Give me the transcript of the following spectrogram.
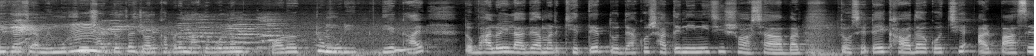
ঠিক আছে আমি মুসুর সিদ্ধটা জল খাবারে মাকে বললাম করো একটু মুড়ি দিয়ে খাই তো ভালোই লাগে আমার খেতে। তো দেখো সাথে নিয়ে নিয়েছি শশা আবার তো সেটাই খাওয়া দাওয়া করছি। আর পাশে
